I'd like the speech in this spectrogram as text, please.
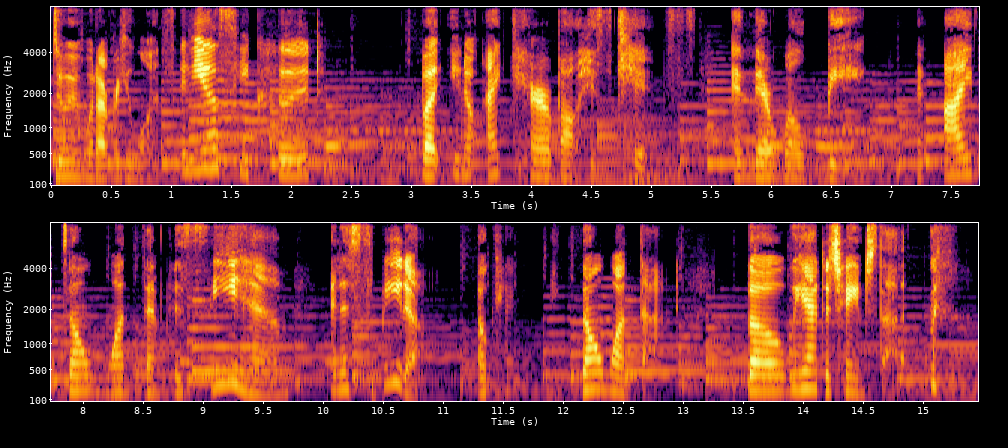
doing whatever he wants. And yes, he could, but you know, I care about his kids and their well-being. And I don't want them to see him in a speedo. Okay? Don't want that. So we had to change that.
